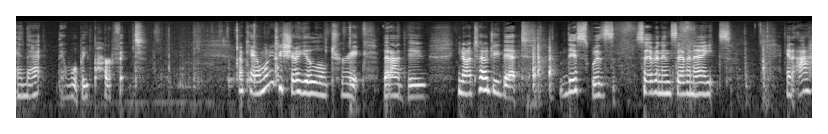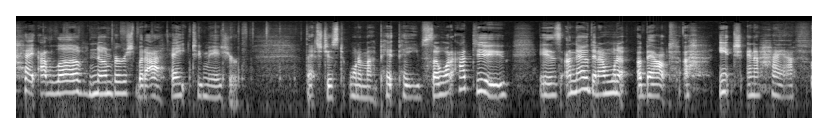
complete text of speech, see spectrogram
And that, that will be perfect. Okay, I wanted to show you a little trick that I do. You know, I told you that this was 7 and 7 eighths. And I hate, I love numbers, but I hate to measure. That's just one of my pet peeves. So what I do is I know that I want about an inch and a half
